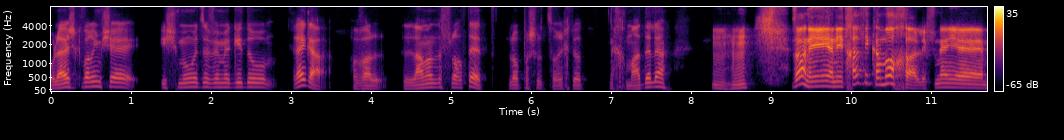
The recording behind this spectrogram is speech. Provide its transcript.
אולי יש גברים שישמעו את זה והם יגידו, רגע, אבל למה לפלרטט? לא פשוט צריך להיות נחמד אליה? זהו, אני, התחלתי כמוך לפני, uh,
